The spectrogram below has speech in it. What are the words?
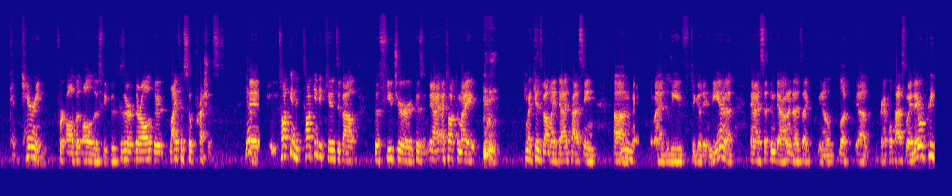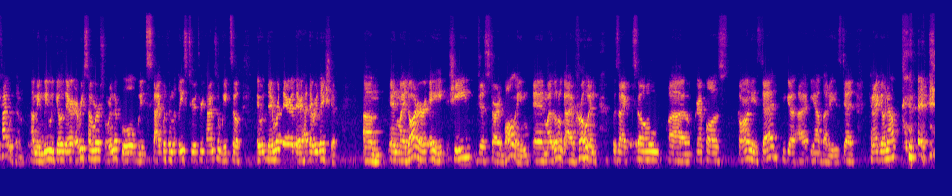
caring for all the all of those people because they're they're all their life is so precious. Yeah. And talking to talking to kids about the future because you know, I, I talked to my my kids about my dad passing. Um, mm. I had to leave to go to Indiana, and I set them down and I was like, you know, look, uh, Grandpa passed away. And they were pretty tight with him. I mean, we would go there every summer, so we're in their pool. We'd Skype with them at least two or three times a week. So they, they were there. They had that relationship. Um, and my daughter, eight, she just started bawling. And my little guy, Rowan, was like, so uh, Grandpa's gone. He's dead. He go, uh, yeah, buddy, he's dead. Can I go now?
